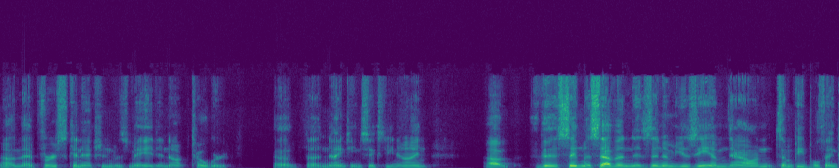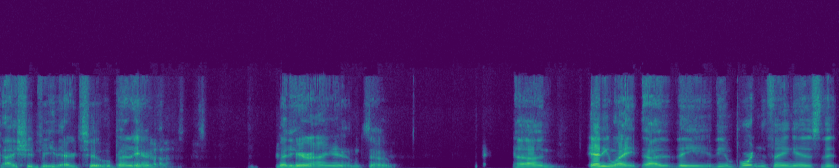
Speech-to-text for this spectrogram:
Uh, that first connection was made in October of 1969. Uh, uh, the Sigma 7 is in a museum now, and some people think I should be there too, but here, but here I am. So uh, anyway, uh, the, the important thing is that,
